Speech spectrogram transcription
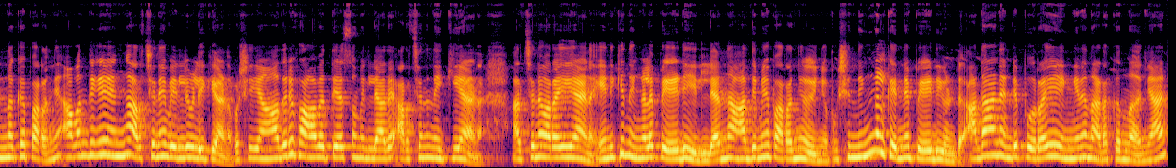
എന്നൊക്കെ പറഞ്ഞ് അവന്തിക എങ്ങ് അർച്ചനെ വെല്ലുവിളിക്കുകയാണ്. പക്ഷേ യാതൊരു ഇല്ലാതെ അർച്ചന നിൽക്കുകയാണ്. അർച്ചന പറയുകയാണ് എനിക്ക് നിങ്ങളെ പേടിയില്ല. എന്ന് ആദ്യമേ പറഞ്ഞു കഴിഞ്ഞു. പക്ഷെ നിങ്ങൾക്ക് എന്നെ പേടിയുണ്ട്. അതാണ് എന്റെ പുറകെ ഇങ്ങനെ നടക്കുന്നത്. ഞാൻ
